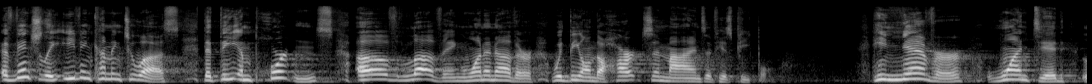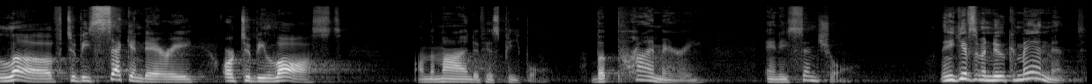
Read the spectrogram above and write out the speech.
eventually even coming to us, that the importance of loving one another would be on the hearts and minds of his people. He never wanted love to be secondary or to be lost on the mind of his people, but primary and essential. And he gives them a new commandment.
